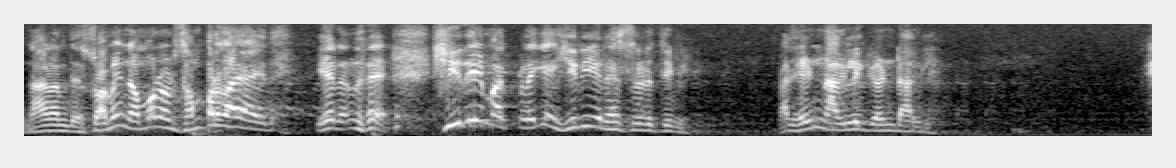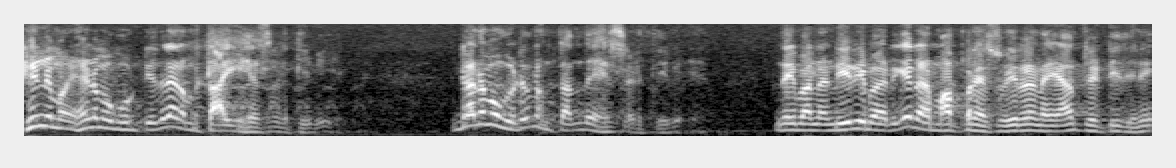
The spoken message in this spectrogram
ನಾನಂದೆ, ಸ್ವಾಮಿ ನಮ್ಮಲ್ಲಿ ಒಂದು ಸಂಪ್ರದಾಯ ಇದೆ. ಏನಂದರೆ ಹಿರಿ ಮಕ್ಕಳಿಗೆ ಹಿರಿಯರ ಹೆಸರಿಡ್ತೀವಿ. ಅದು ಹೆಣ್ಣಾಗಲಿ, ಗಂಡಾಗಲಿ. ಹೆಣ್ಣು ಮ, ಹೆಣ್ಣು ಮಗು ಹುಟ್ಟಿದ್ರೆ ನಮ್ಮ ತಾಯಿ ಹೆಸರಿಡ್ತೀವಿ. ಗಂಡು ಮಗು ಹುಟ್ಟಿದ್ರೆ ನಮ್ಮ ತಂದೆ ಹೆಸರಿಡ್ತೀವಿ. ನೀವು ನನ್ನ ಹಿರಿಬಾರಿಗೆ ನಮ್ಮ ಅಪ್ಪನ ಹೆಸರು ಹಿರಣಯ್ಯ ಅಂತ ಇಟ್ಟಿದ್ದೀನಿ.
